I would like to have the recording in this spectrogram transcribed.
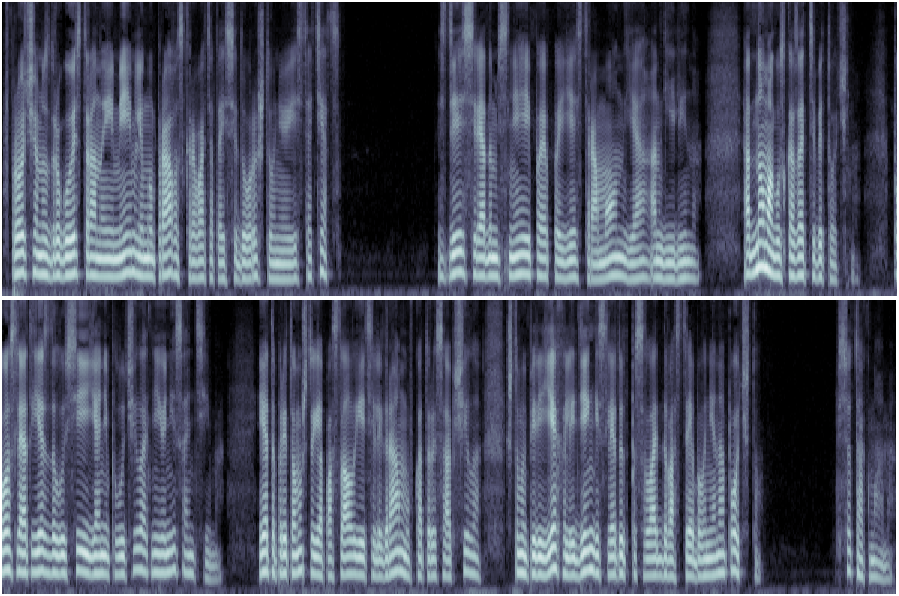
Впрочем, с другой стороны, имеем ли мы право скрывать от Айсидоры, что у нее есть отец? Здесь, рядом с ней, Пеппа, есть Рамон, я, Ангелина. Одно могу сказать тебе точно. После отъезда Лусии я не получила от нее ни сантима. И это при том, что я послала ей телеграмму, в которой сообщила, что мы переехали, и деньги следует посылать до востребования на почту. Все так, мама.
